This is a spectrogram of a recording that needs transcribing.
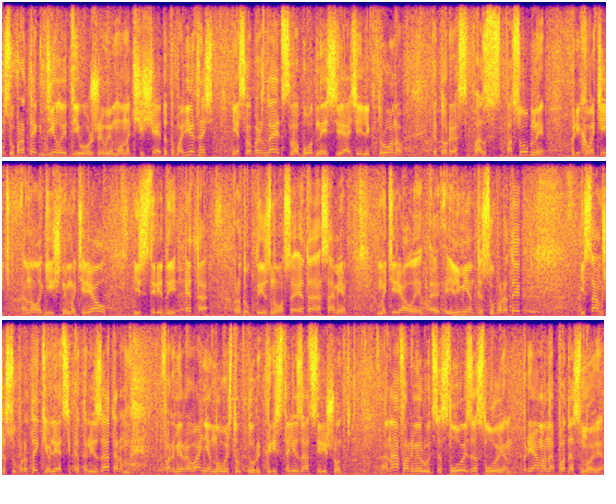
Супротек делает его живым. Он очищает эту поверхность и освобождает свободные связи электронов, которые способны прихватить аналогичный материал из среды. Это продукты износа, это сами материалы, э, элементы Супротек. И сам же Супротек является катализатором формирования новой структуры, кристаллизации решетки. Она формируется слой за слоем, прямо на подоснове.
